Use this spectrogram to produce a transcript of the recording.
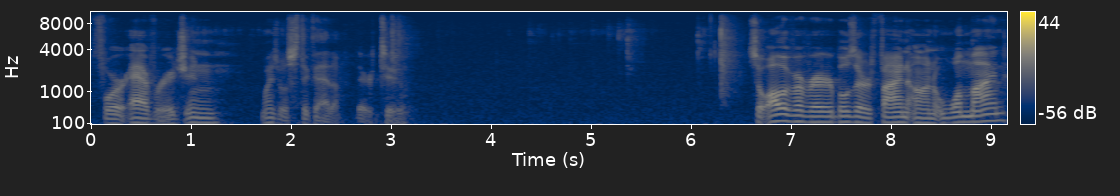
for average and might as well stick that up there too. So all of our variables are defined on one line.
